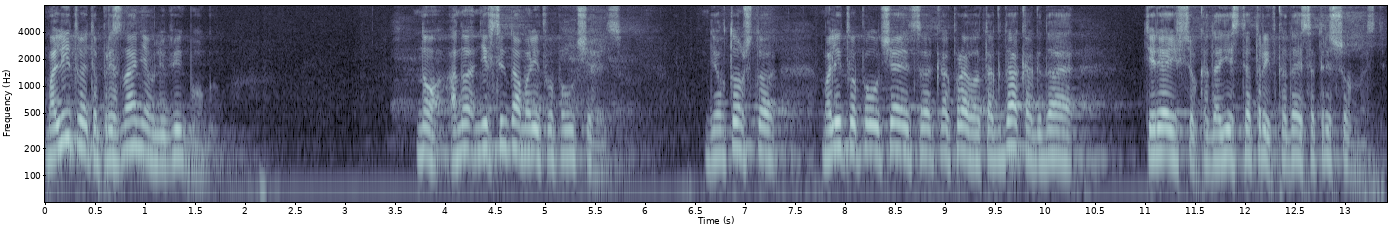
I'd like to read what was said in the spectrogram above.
Молитва – это признание в любви к Богу. Но оно не всегда молитва получается. Дело в том, что молитва получается, как правило, тогда, когда теряешь все, когда есть отрыв, когда есть отрешенность.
